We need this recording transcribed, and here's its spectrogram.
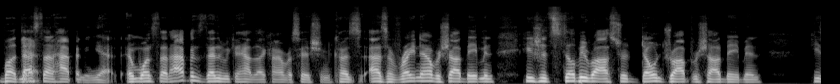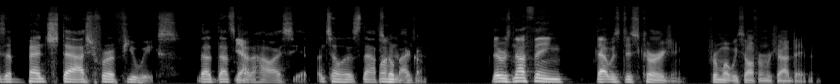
but that's not happening yet. And once that happens, then we can have that conversation. Because as of right now, Rashad Bateman, he should still be rostered. Don't drop Rashad Bateman. He's a bench stash for a few weeks. That that's Yeah. kind of how I see it until his snaps go back up. there was nothing that was discouraging from what we saw from Rashad Bateman.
